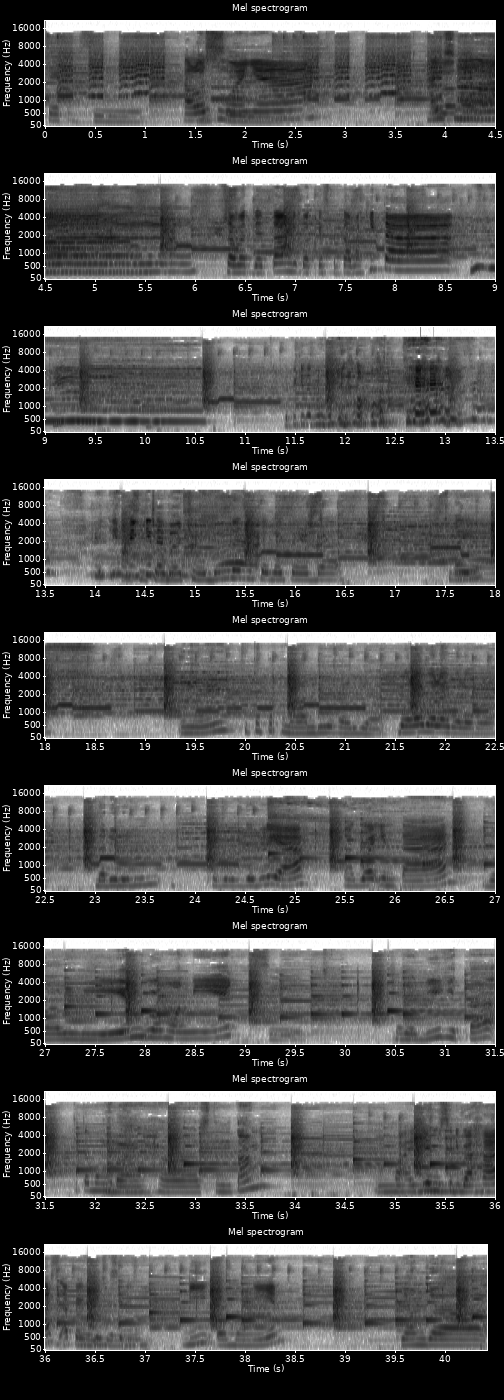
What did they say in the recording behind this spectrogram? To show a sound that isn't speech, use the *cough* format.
Cek asik. Halo Asik. semuanya. Hai Halo, semua. halo. Selamat datang di podcast pertama kita. Tapi kita belum punya nama podcast. Bikin-bikin coba-coba. Coba-coba. Oh iya. Anyway, kita perkenalan dulu kali ya. Boleh, boleh, boleh, boleh. Dari lu dulu. Jadi gue dulu ya. Nah, gue Intan. Gua Wiwin. Gue Monik. Sip. Jadi kita Kita mau membahas tentang apa aja yang bisa dibahas, apa yang bisa di- diomongin. yang enggak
